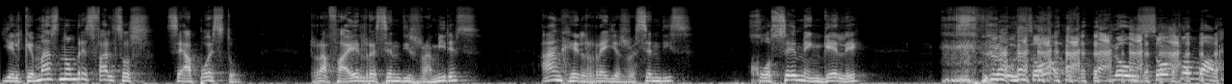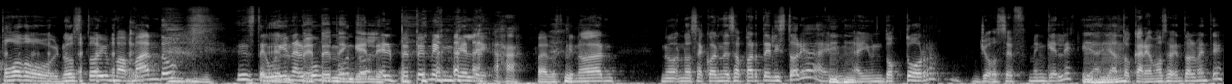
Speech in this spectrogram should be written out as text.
Y el que más nombres falsos se ha puesto. Rafael Reséndiz Ramírez, Ángel Reyes Reséndiz, José Menguele. Lo usó, lo usó como apodo, güey. No estoy mamando. Este güey El en algún Pepe punto. Menguele. El Pepe Menguele. Ajá. Para los que no han- no, no se acuerdan de esa parte de la historia, hay, un doctor, Joseph Mengele, que ya, tocaremos eventualmente.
